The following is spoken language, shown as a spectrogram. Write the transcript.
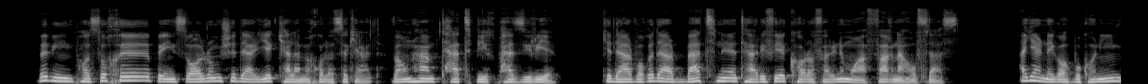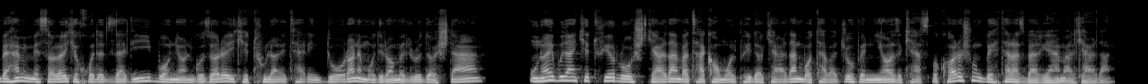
ببین پاسخ به این سوال رو میشه در یک کلمه خلاصه کرد و اون هم تطبیق پذیریه که در واقع در بطن تعریف کارآفرین موفق نهفته است. اگر نگاه بکنیم به همین مثالهایی که خودت زدی بنیانگذارایی که طولانی ترین دوران مدیرعاملی رو داشتن اونایی بودن که توی رشد کردن و تکامل پیدا کردن با توجه به نیاز کسب و کارشون بهتر از بقیه عمل کردن.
